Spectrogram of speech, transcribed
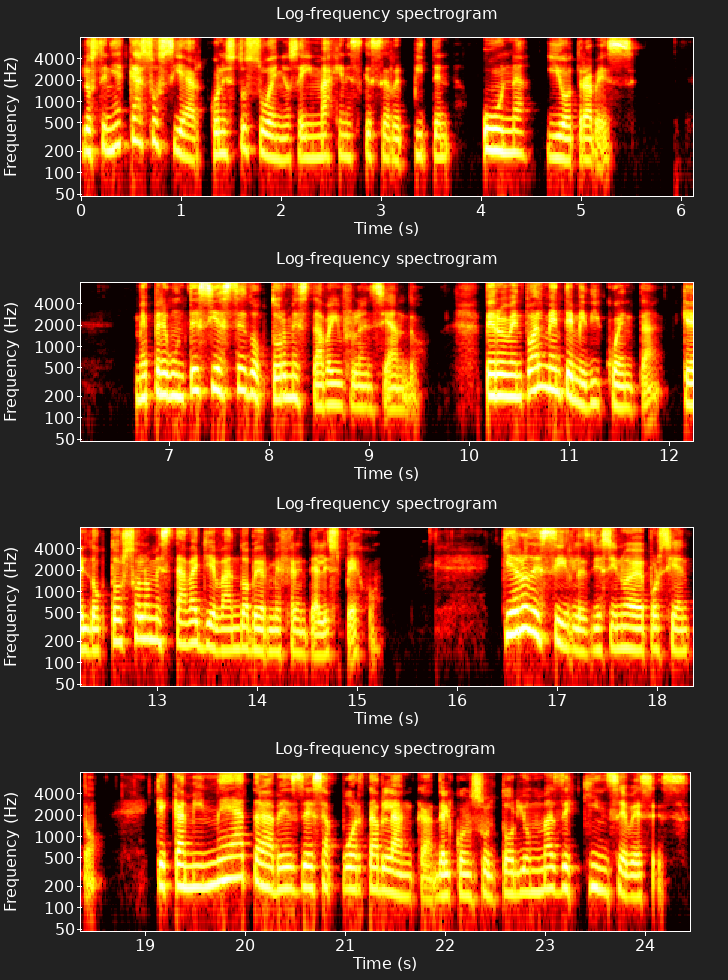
los tenía que asociar con estos sueños e imágenes que se repiten una y otra vez. Me pregunté si este doctor me estaba influenciando, pero eventualmente me di cuenta que el doctor solo me estaba llevando a verme frente al espejo. Quiero decirles, 19%, que caminé a través de esa puerta blanca del consultorio más de 15 veces,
